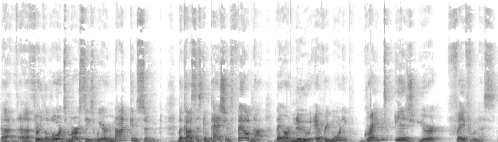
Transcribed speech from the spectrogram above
uh, uh, Through the Lord's mercies we are not consumed, because his compassions fail not. They are new every morning. Great is your faithfulness.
